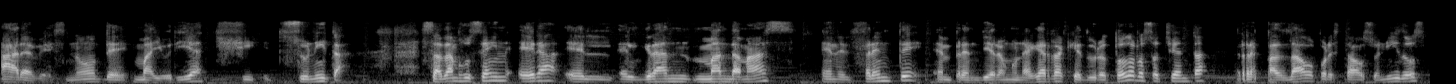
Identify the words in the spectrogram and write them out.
árabes, ¿no? De mayoría sunita. Saddam Hussein era el, el gran mandamás en el frente, emprendieron una guerra que duró todos los 80 respaldado por Estados Unidos,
